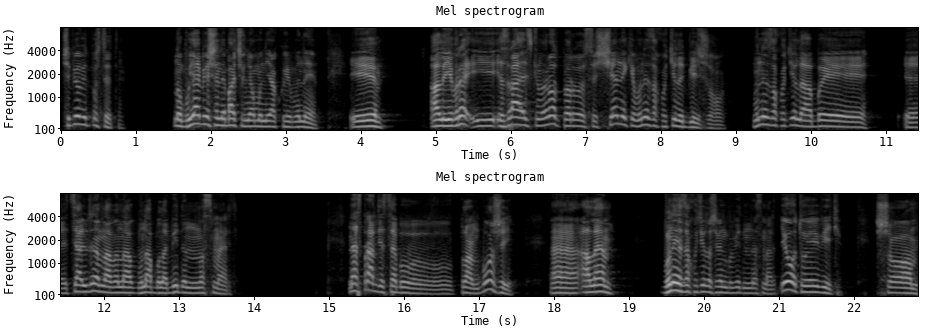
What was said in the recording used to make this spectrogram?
щоб його відпустити? Ну, бо я більше не бачу в ньому ніякої вини. І, Але євре... і ізраїльський народ, первосвященники, вони захотіли більшого. Вони захотіли, аби ця людина вона, вона була віддана на смерть. Насправді це був план Божий, е, але вони захотіли, щоб він був відданий на смерть. І от уявіть, що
